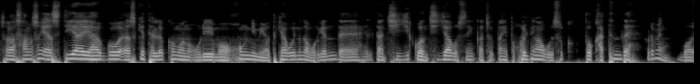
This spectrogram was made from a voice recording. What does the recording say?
자 삼성 SDI하고 SK텔레콤은 우리 뭐 홍님이 어떻게 하고 있는가 모르겠는데 일단 지지권 지지하고 있으니까 적당히 또 홀딩하고 있을 것 같은데 그러면 뭐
